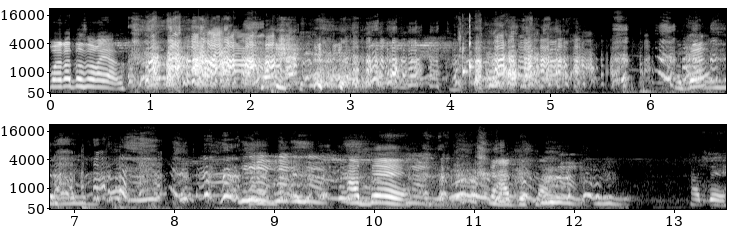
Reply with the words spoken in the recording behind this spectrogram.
বাইরে আনতে হয় না ভয় করতেছে ভাইয়া ওকে? হাত দে হাত দিস না হাত দে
